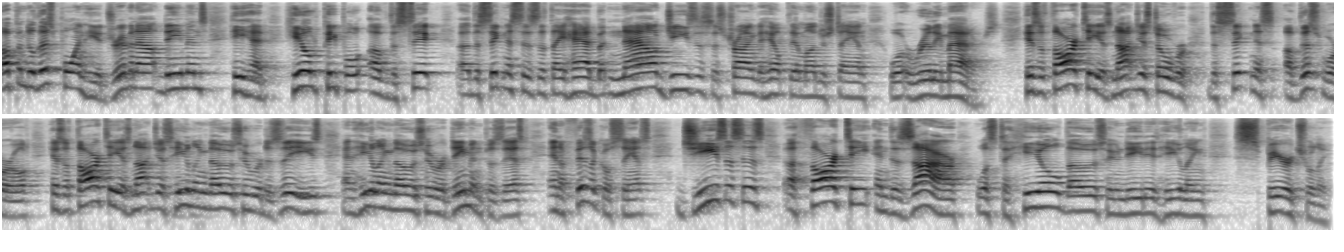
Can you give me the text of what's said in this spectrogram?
up until this point, he had driven out demons, he had healed people of the sick, uh, the sicknesses that they had, but now Jesus is trying to help them understand what really matters. His authority is not just over the sickness of this world, his authority is not just healing those who are diseased and healing those who are demon possessed in a physical sense. Jesus' authority and desire was to heal those who needed healing spiritually.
